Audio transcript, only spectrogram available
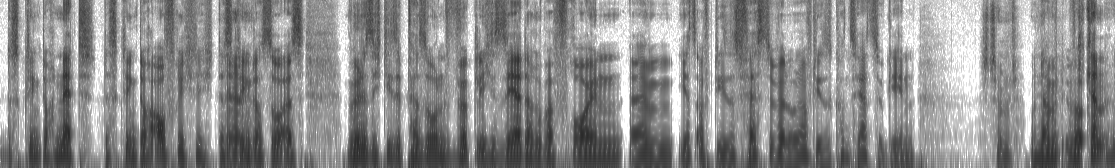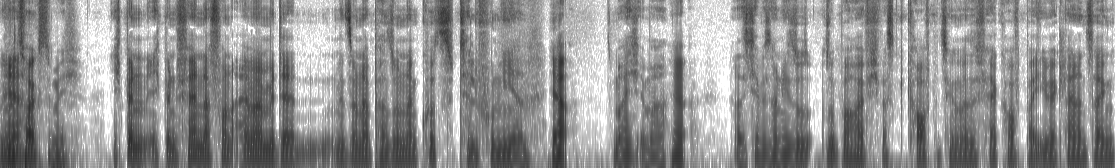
das klingt doch nett, das klingt doch aufrichtig, das Ja. klingt doch so, als würde sich diese Person wirklich sehr darüber freuen, ähm, jetzt auf dieses Festival oder auf dieses Konzert zu gehen. stimmt. Und damit über kann- ja. überzeugst du mich. Ich bin, ich bin Fan davon, einmal mit der mit so einer Person dann kurz zu telefonieren. Ja. Das mache ich immer. Ja. Also ich habe jetzt noch nicht so super häufig was gekauft bzw. verkauft bei eBay Kleinanzeigen.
